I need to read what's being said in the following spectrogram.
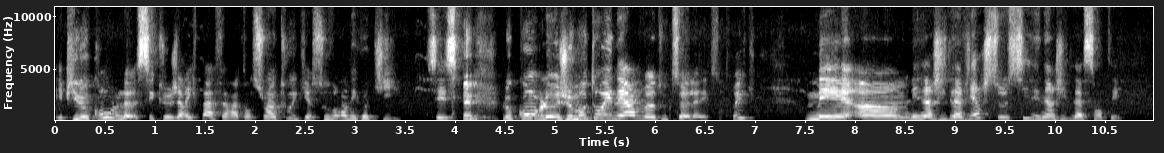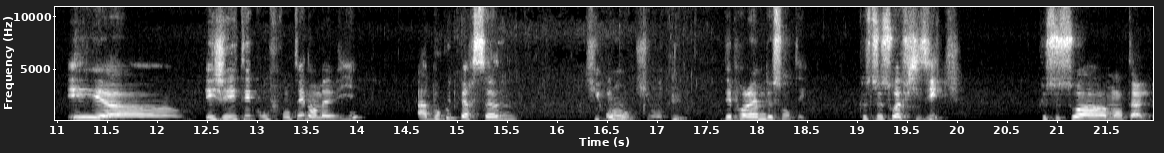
Et puis le comble, c'est que j'arrive pas à faire attention à tout et qu'il y a souvent des coquilles. C'est le comble, je m'auto-énerve toute seule avec ce truc. Mais euh, l'énergie de la Vierge, c'est aussi l'énergie de la santé. Et, euh, et j'ai été confrontée dans ma vie à beaucoup de personnes qui ont, qui ont eu des problèmes de santé, que ce soit physique, que ce soit mental.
